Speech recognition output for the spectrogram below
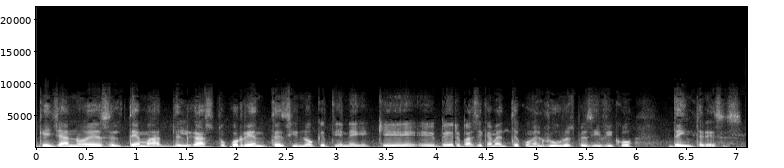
que ya no es el tema del gasto corriente, sino que tiene que eh, ver básicamente con el rubro específico de intereses.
